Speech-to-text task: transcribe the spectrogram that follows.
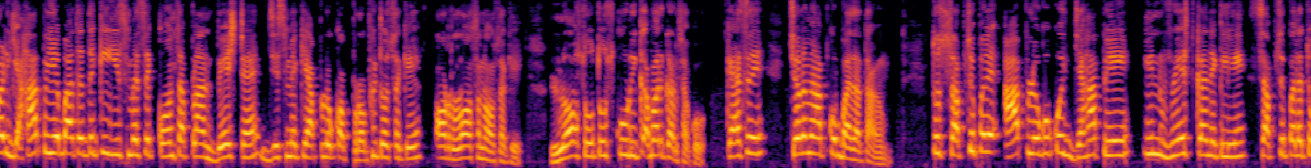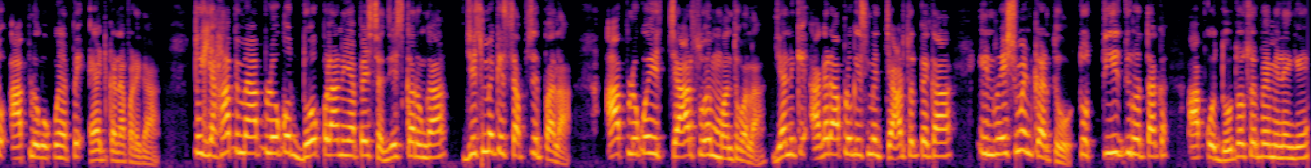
पर यहाँ पे ये बात है कि इसमें से कौन सा प्लान बेस्ट है, जिसमें कि आप लोग का प्रॉफिट हो सके और लॉस ना हो सके। लॉस हो तो उसको रिकवर कर सको। कैसे? चलो मैं आपको बताता हूँ। तो सबसे पहले आप लोगों को यहाँ पे इन्वेस्ट करने के लिए सबसे पहले तो आप लोगों को यहाँ पे ऐड करना पड़ेगा। तो यहाँ पे मैं आप लोगों को दो प्लान यहाँ पे सजेस्ट करूँगा, जिसमें कि सबसे पहला, आप लोगों को ये चार सौ है मंथ वाला, यानी कि अगर आप लोग इसमें चार सौ रुपये का इन्वेस्टमेंट करते हो तो तीस दिनों तक आपको दो दो सौ रुपये मिलेंगे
